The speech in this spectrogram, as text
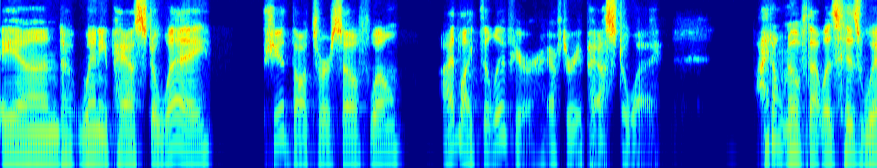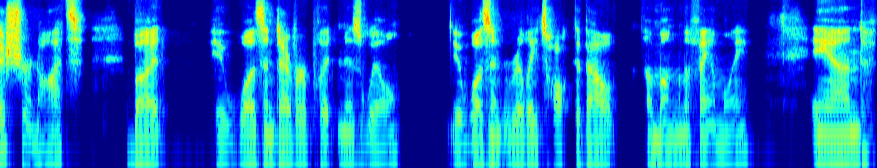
And when he passed away, she had thought to herself, well, I'd like to live here after he passed away. I don't know if that was his wish or not, but it wasn't ever put in his will. It wasn't really talked about among the family. And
